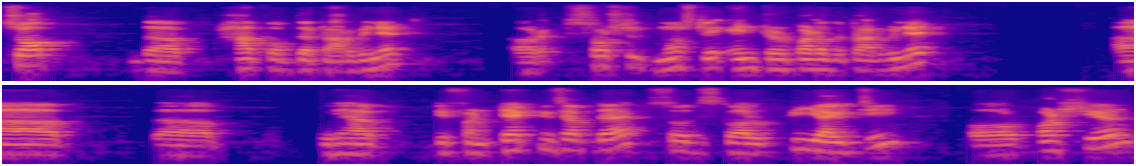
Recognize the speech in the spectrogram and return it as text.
chop the half of the turbinate or mostly enter part of the turbinate. Uh, uh, we have different techniques of that. So this is called PIT or partial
